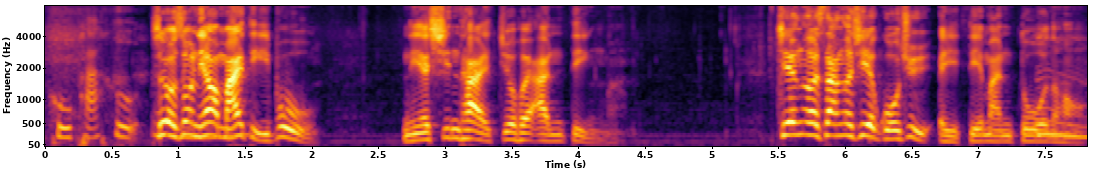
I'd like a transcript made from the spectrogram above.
呼趴呼。所以我说你要买底部，你的心态就会安定嘛。今天二三二七的国巨，哎，跌蛮多的哈。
